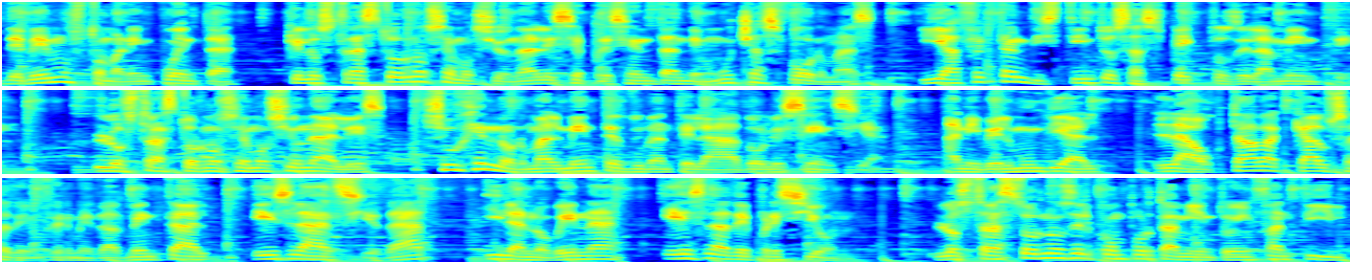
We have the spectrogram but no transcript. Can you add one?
Debemos tomar en cuenta que los trastornos emocionales se presentan de muchas formas y afectan distintos aspectos de la mente. Los trastornos emocionales surgen normalmente durante la adolescencia. A nivel mundial, la octava causa de enfermedad mental es la ansiedad y la novena es la depresión. Los trastornos del comportamiento infantil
